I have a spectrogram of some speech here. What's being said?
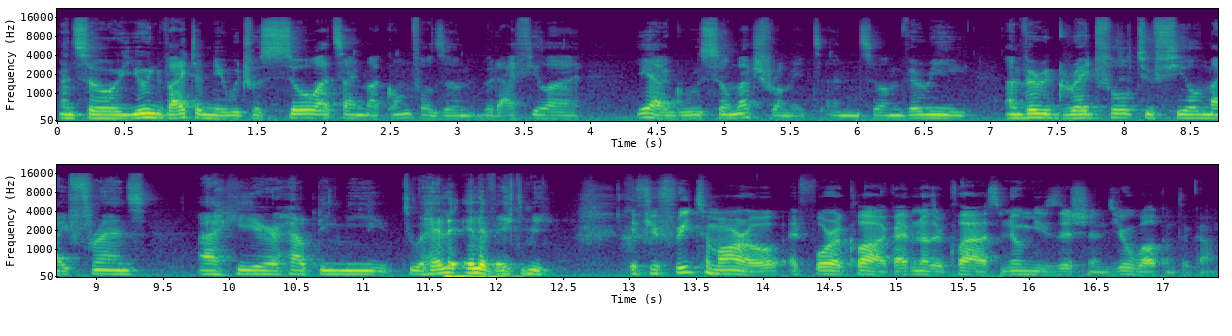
And so you invited me, which was so outside my comfort zone, but I feel I, yeah, I grew so much from it, and so I'm very, I'm very grateful to feel my friends are here helping me to ele- elevate me. If you're free tomorrow at four o'clock, I have another class. No musicians. You're welcome to come.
